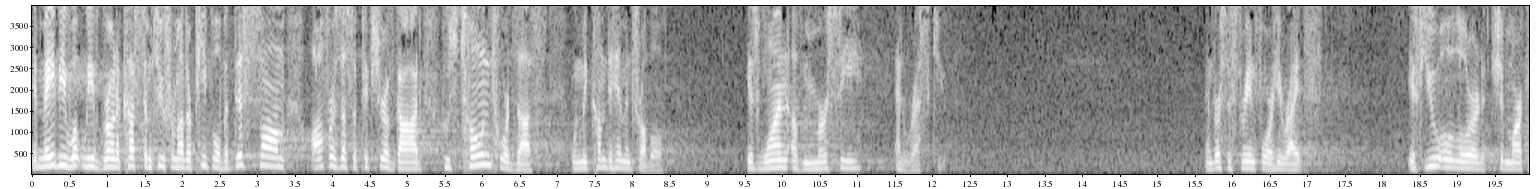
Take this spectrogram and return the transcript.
It may be what we've grown accustomed to from other people, but this psalm offers us a picture of God whose tone towards us when we come to Him in trouble is one of mercy and rescue. In verses 3 and 4, he writes, If you, O Lord, should mark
